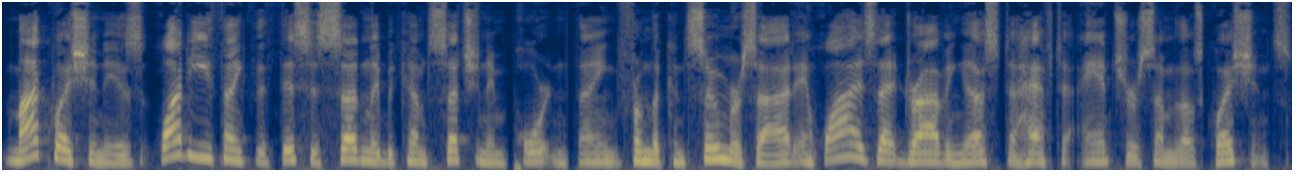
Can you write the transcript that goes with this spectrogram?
my question is, why do you think that this has suddenly become such an important thing from the consumer side, and why is that driving us to have to answer some of those questions?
